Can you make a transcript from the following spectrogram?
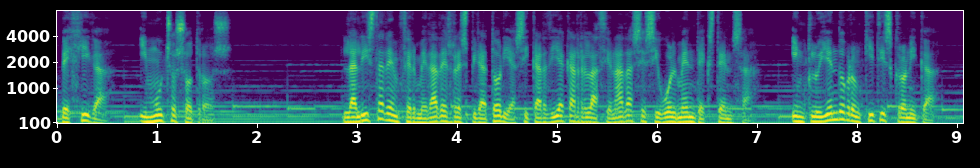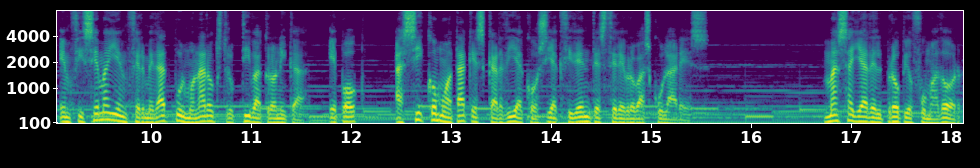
vejiga, y muchos otros. La lista de enfermedades respiratorias y cardíacas relacionadas es igualmente extensa, incluyendo bronquitis crónica, enfisema y enfermedad pulmonar obstructiva crónica, EPOC, así como ataques cardíacos y accidentes cerebrovasculares. Más allá del propio fumador,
